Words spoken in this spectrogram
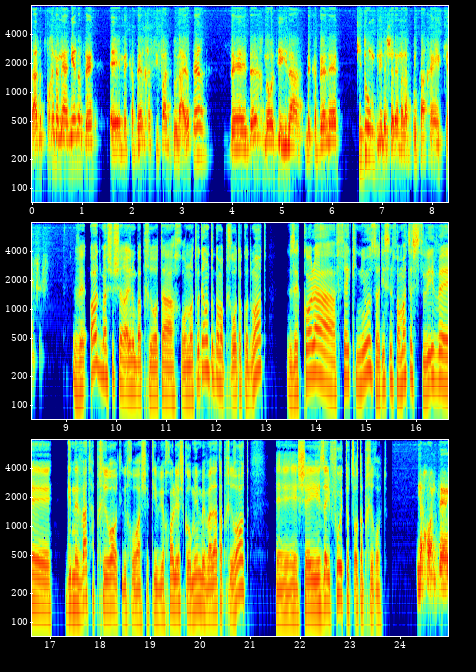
ואז התוכן המעניין הזה אה, מקבל חשיפה גדולה יותר, זה דרך מאוד יעילה לקבל קידום בלי לשלם עליו כל כך כסף. ועוד משהו שראינו בבחירות האחרונות, וגם אותו גם בבחירות הקודמות, זה כל הפייק ניוז והדיסאינפורמציה סביב אה, גנבת הבחירות לכאורה, שכביכול יש גורמים בוועדת הבחירות אה, שיזייפו את תוצאות הבחירות. נכון, זה,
